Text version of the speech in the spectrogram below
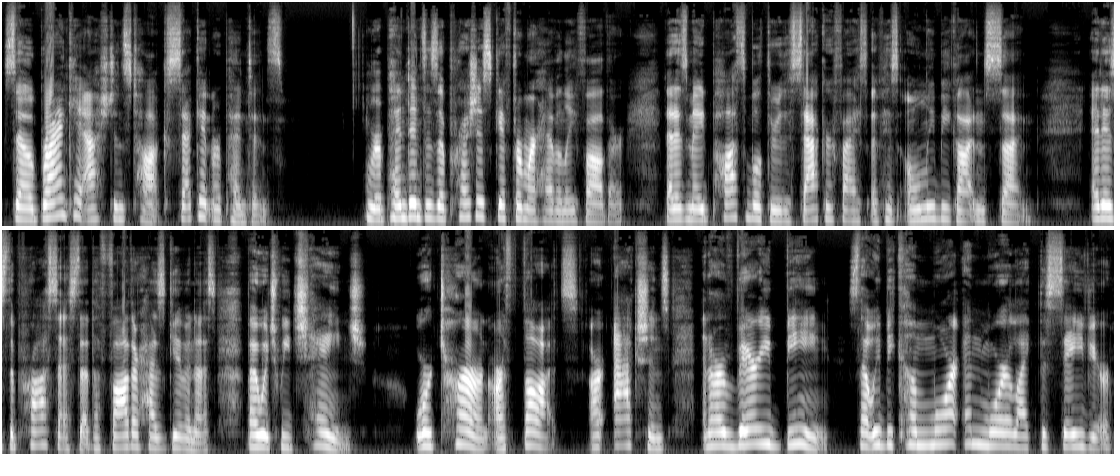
So, Brian K. Ashton's talk, Second Repentance. Repentance is a precious gift from our Heavenly Father that is made possible through the sacrifice of His only begotten Son. It is the process that the Father has given us by which we change or turn our thoughts, our actions, and our very being so that we become more and more like the Savior.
